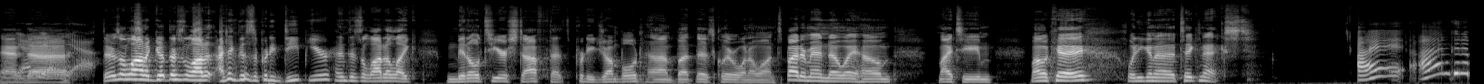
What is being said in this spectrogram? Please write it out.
And Yeah, yeah, uh, yeah. there's a lot of good. There's a lot of. I think this is a pretty deep year. I think there's a lot of like middle tier stuff that's pretty jumbled. Um, but there's clear 101. Spider-Man: No Way Home. My team. Mama K, what are you gonna take next? I I'm gonna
